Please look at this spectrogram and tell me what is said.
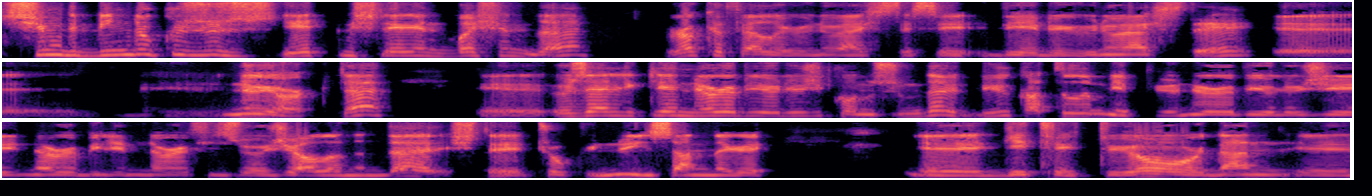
Şimdi 1970'lerin başında Rockefeller Üniversitesi diye bir üniversite e, New York'ta e, özellikle nörobiyoloji konusunda büyük atılım yapıyor. Nörobiyoloji, nörobilim, nörofizyoloji alanında işte çok ünlü insanları e, getirtiyor. Oradan e,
